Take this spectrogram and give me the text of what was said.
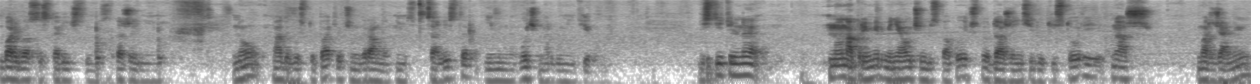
борьба с историческими искажениями. Но надо выступать очень грамотным специалистом, именно очень аргументированно. Действительно, ну, например, меня очень беспокоит, что даже Институт истории наш Марджани,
